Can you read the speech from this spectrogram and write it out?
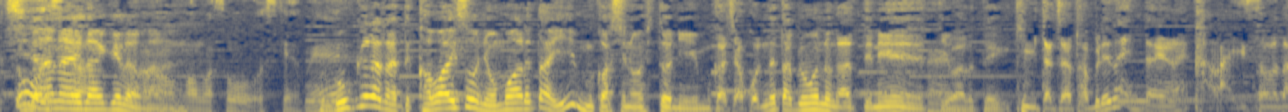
知らないだけだから。まあまあまあそうですけどね。僕らだってかわいそうに思われたい？昔の人に、昔はこんな食べ物があってね、って言われて、君たちは食べれないんだよね、かわいそうだ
